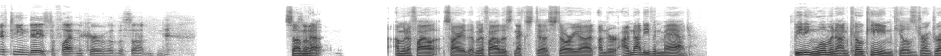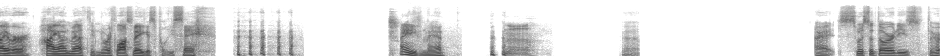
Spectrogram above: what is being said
15 days to flatten the curve of the sun. so I'm gonna So- I'm gonna file. Sorry, I'm gonna file this next uh, story uh, under. I'm not even mad. Beating woman on cocaine kills drunk driver high on meth in North Las Vegas. Police say. I ain't even mad. No. All right. Swiss authorities thr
